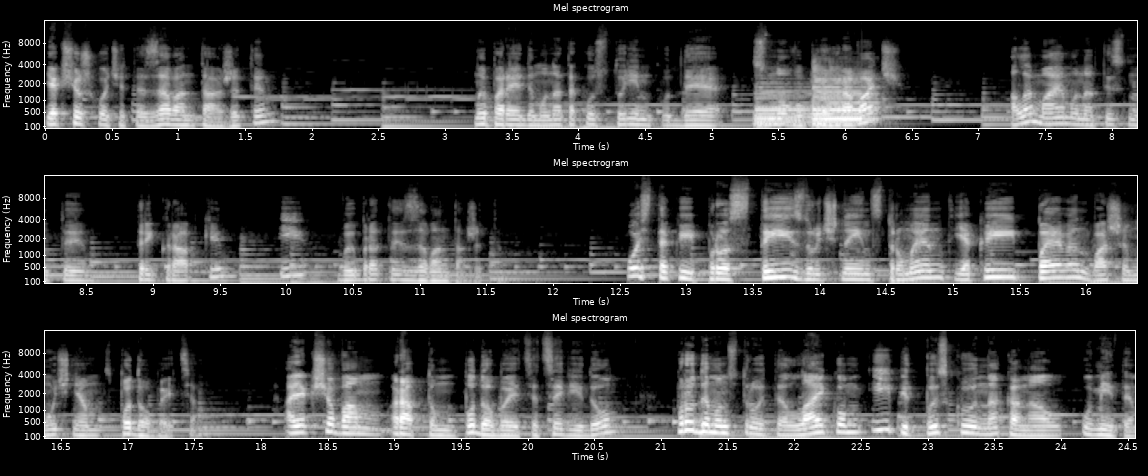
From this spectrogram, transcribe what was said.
Якщо ж хочете завантажити, ми перейдемо на таку сторінку, де знову програвач, але маємо натиснути три крапки і вибрати завантажити. Ось такий простий зручний інструмент, який певен вашим учням сподобається. А якщо вам раптом подобається це відео, продемонструйте лайком і підпискою на канал Уміти.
